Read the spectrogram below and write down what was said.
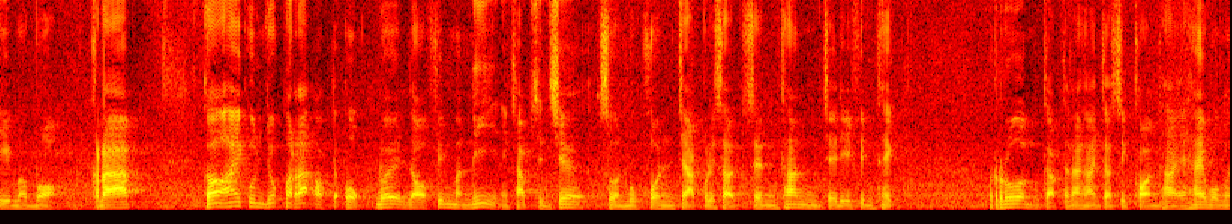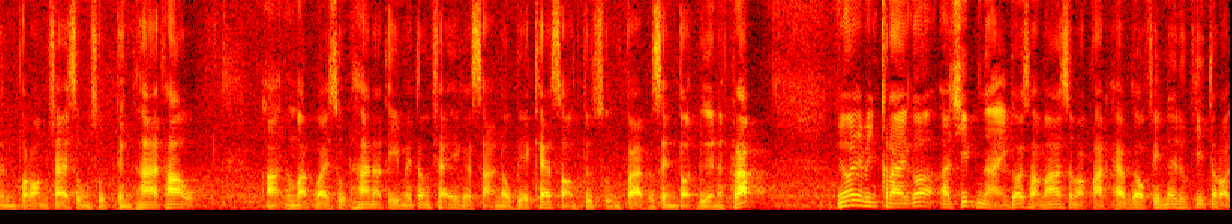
ดีๆมาบอกครับ ก็ให้คุณยกภาระออกจากอกด้วย Dolphin Money นะครับสินเชื่อส่วนบุคคลจากบริษัทเซนทันเจดีฟินเทค ร่วมกับธนาคารกสิกรไทยให้วงเงินพร้อมใช้สูงสุดถึง 5 เท่าอนุมัติไวสุด 5 นาทีไม่ต้องใช้เอกสารดอกเบี้ยแค่ 2.08%ต่อเดือนนะครับ ไม่ว่าจะเป็นใครก็อาชีพไหนก็สามารถสมัครผ่านแอป Dolphin ได้ทุกที่ตลอด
